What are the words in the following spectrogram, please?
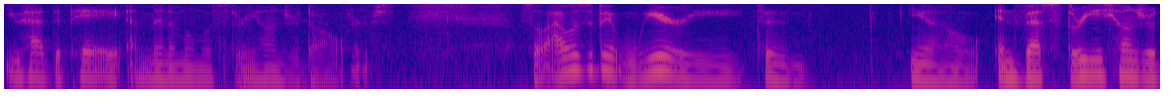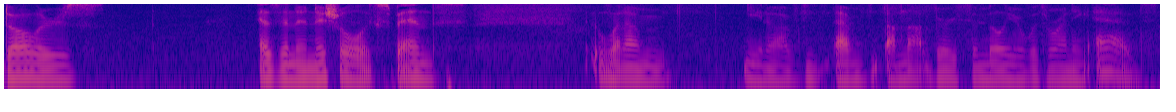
you had to pay a minimum of $300. So I was a bit weary to, you know, invest $300 as an initial expense when I'm, you know, I've, I'm, I'm not very familiar with running ads.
